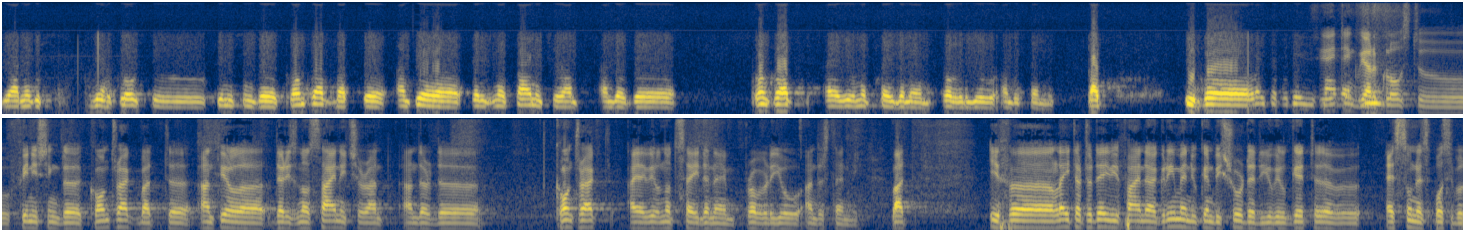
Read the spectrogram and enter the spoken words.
We are, we are close to finishing the contract, but uh, until uh, there is no signature un under the contract, I will not say the name. Probably you understand me. But if uh, later today So you think we are close to finishing the contract, but uh, until uh, there is no signature un under the contract, I will not say the name. Probably you understand me. But if uh, later today we find an agreement, you can be sure that you will get uh, as soon as possible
